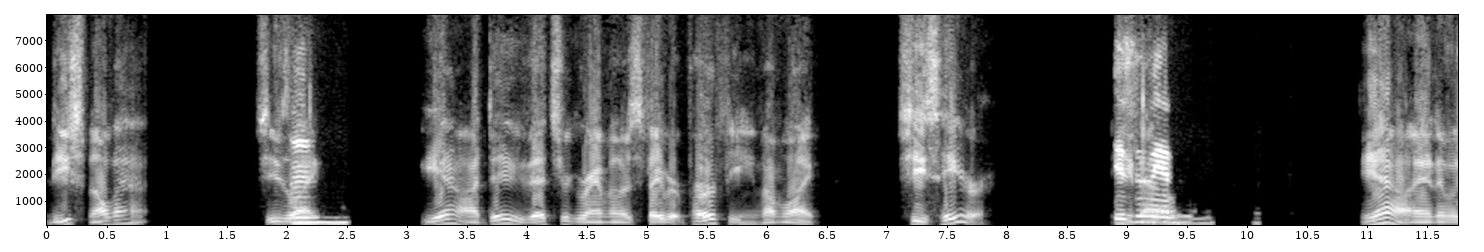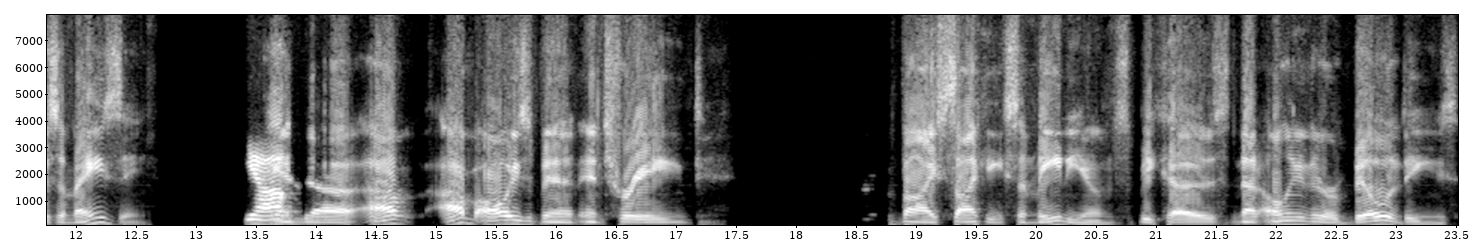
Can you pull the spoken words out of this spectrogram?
Do you smell that? She's like, mm-hmm. Yeah, I do. That's your grandmother's favorite perfume. I'm like, She's here. Isn't it? Yeah, and it was amazing. Yeah. And uh, I've I've always been intrigued by psychics and mediums because not only their abilities,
